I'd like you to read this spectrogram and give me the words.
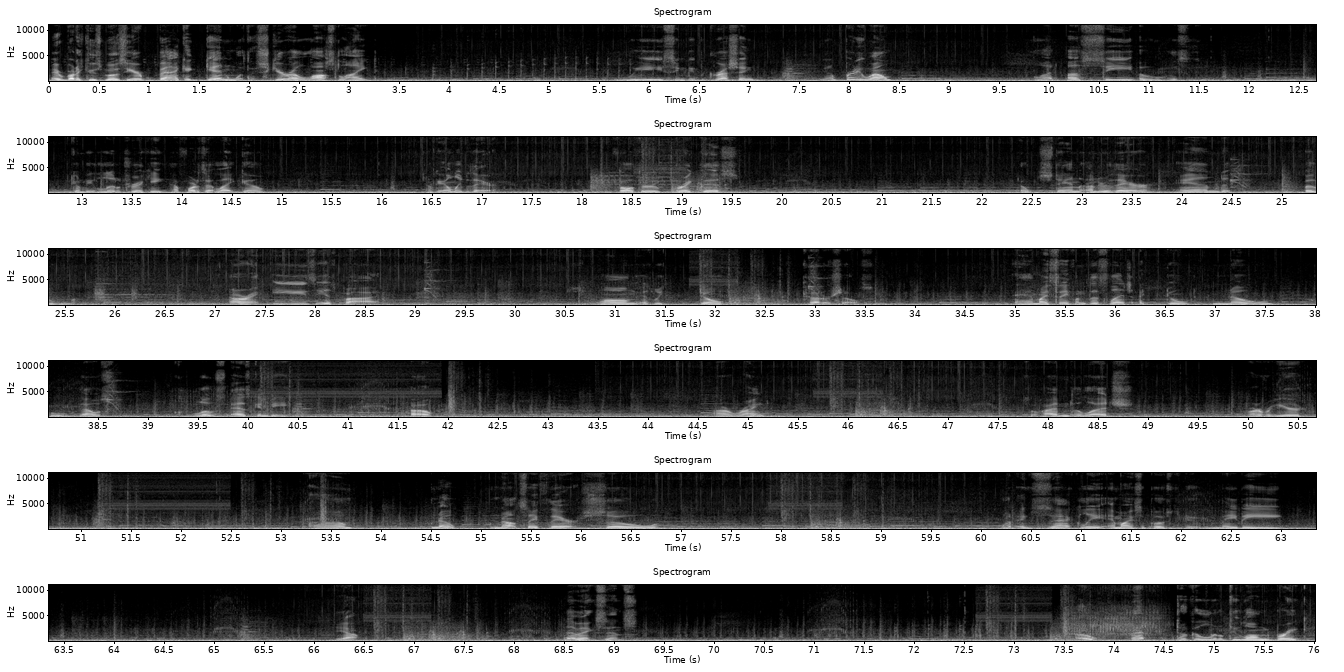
Hey everybody, Koosemose here, back again with Oscura Lost Light. We seem to be progressing, you know, pretty well. Let us see... Oh, this is going to be a little tricky. How far does that light go? Okay, only to there. Follow through, break this. Don't stand under there, and boom. Alright, easy as pie. As long as we don't cut ourselves. Am I safe under this ledge? I don't know. Ooh, that was close as can be. Uh oh Alright. So hide under the ledge. Run over here. Um, no, not safe there. So, what exactly am I supposed to do? Maybe, yeah, that makes sense. Oh, that took a little too long to break.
